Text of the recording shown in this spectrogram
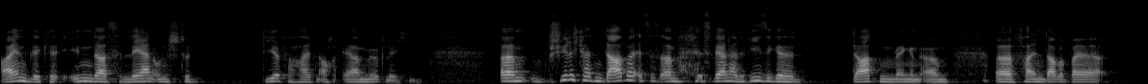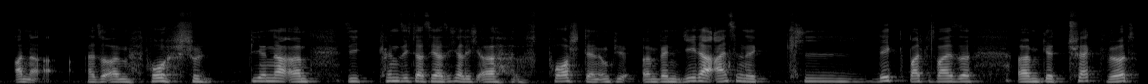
Einblicke in das Lern- und Studierverhalten auch ermöglichen. Ähm, Schwierigkeiten dabei ist es, ähm, es werden halt riesige Datenmengen ähm, äh, fallen dabei an. Also ähm, pro Studierender, ähm, Sie können sich das ja sicherlich äh, vorstellen, irgendwie, wenn jeder einzelne Klick beispielsweise ähm, getrackt wird,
